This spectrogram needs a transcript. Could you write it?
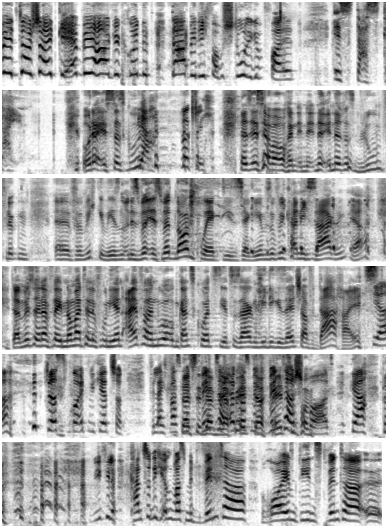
Winterscheid GmbH gegründet. Da bin ich vom Stuhl gefallen. Ist das geil. Oder ist das gut? Ja, wirklich. Das ist aber auch ein inneres Blumenpflücken äh, für mich gewesen. Und es wird, es wird noch ein Projekt dieses Jahr geben, so viel kann ich sagen. Ja, Da müssen wir dann vielleicht nochmal telefonieren, einfach nur, um ganz kurz dir zu sagen, wie die Gesellschaft da heißt. Ja, das freut mich jetzt schon. Vielleicht was das mit Winter, irgendwas mit Wintersport. Ja. wie viele? Kannst du nicht irgendwas mit Winterräumdienst, Winter, äh,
